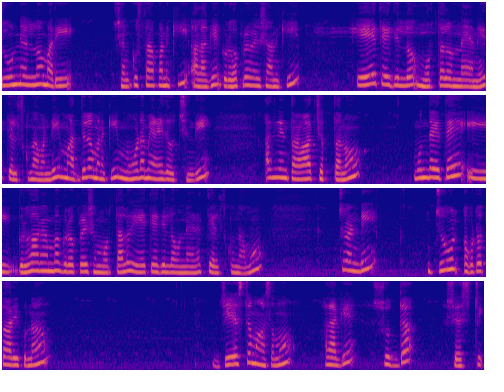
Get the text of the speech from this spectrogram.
జూన్ నెలలో మరి శంకుస్థాపనకి అలాగే గృహప్రవేశానికి ఏ తేదీల్లో ముహూర్తాలు ఉన్నాయని తెలుసుకుందామండి. మధ్యలో మనకి మూడమి అనేది వచ్చింది. అది నేను తర్వాత చెప్తాను. ముందైతే ఈ గృహారంభ గృహప్రవేశ ముహూర్తాలు ఏ తేదీల్లో ఉన్నాయనేది తెలుసుకుందాము. చూడండి. జూన్ ఒకటో తారీఖున జ్యేష్ఠ మాసము అలాగే శుద్ధ షష్ఠి.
